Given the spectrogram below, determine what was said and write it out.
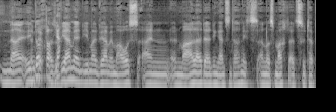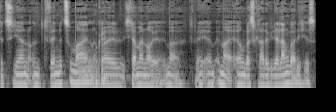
Nein, äh, doch, doch. Also ja. wir haben ja jemand, wir haben im Haus einen, einen, Maler, der den ganzen Tag nichts anderes macht, als zu tapezieren und Wände zu malen, okay. weil ich da immer neu immer immer irgendwas gerade wieder langweilig ist.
